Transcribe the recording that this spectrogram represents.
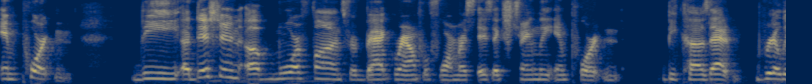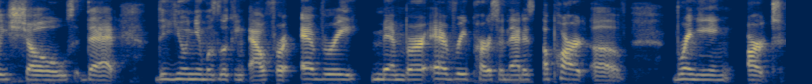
important. The addition of more funds for background performers is extremely important because that really shows that the union was looking out for every member, every person that is a part of bringing art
